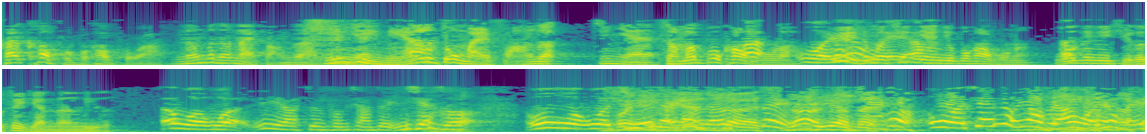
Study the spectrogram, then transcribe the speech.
还靠谱不靠谱啊？能不能买房子？十几年了都买房子，今年怎么不靠谱了？我为什么今年就不靠谱呢？我给你举个最简单的例子。呃，我我也要针锋相对，你先说。我我我觉得不能对，十二月份，不，我先说，要不然我就没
